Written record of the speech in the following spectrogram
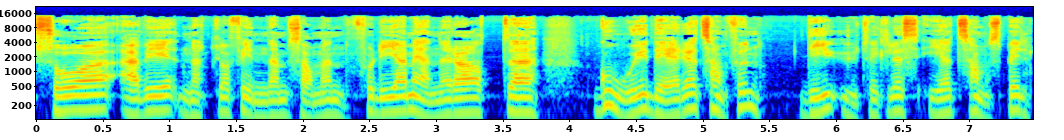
så er vi nødt til å finne dem sammen. Fordi jeg mener at uh, gode ideer i et samfunn de utvikles i et samspill.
